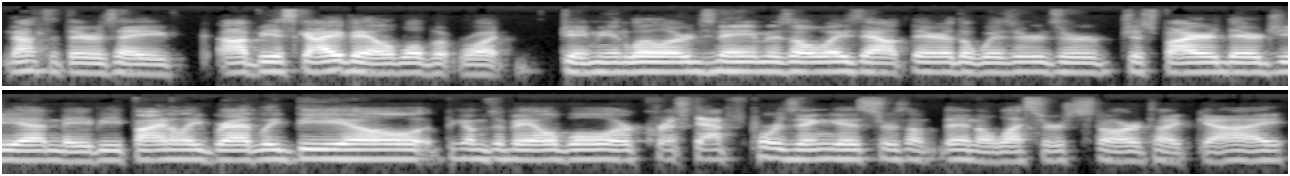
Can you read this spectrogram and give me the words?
not that there's a obvious guy available, but what Damian Lillard's name is always out there. The Wizards are just fired their GM. Maybe finally Bradley Beal becomes available, or Kristaps Porzingis or something, a lesser star type guy.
